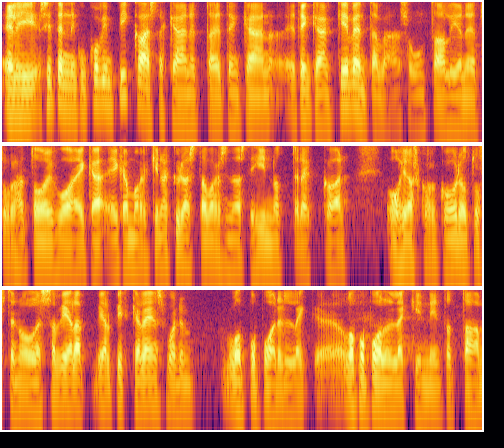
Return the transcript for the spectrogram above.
Eli sitten niin kuin kovin pikaista käännettä etenkään, etenkään keventävään suuntaan lienee turha toivoa, eikä, eikä markkina kyllä sitä varsinaisesti hinnoittelekaan ohjauskorko-odotusten ollessa vielä, vielä pitkälle ensi vuoden loppupuolelle, loppupuolellekin niin tota,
